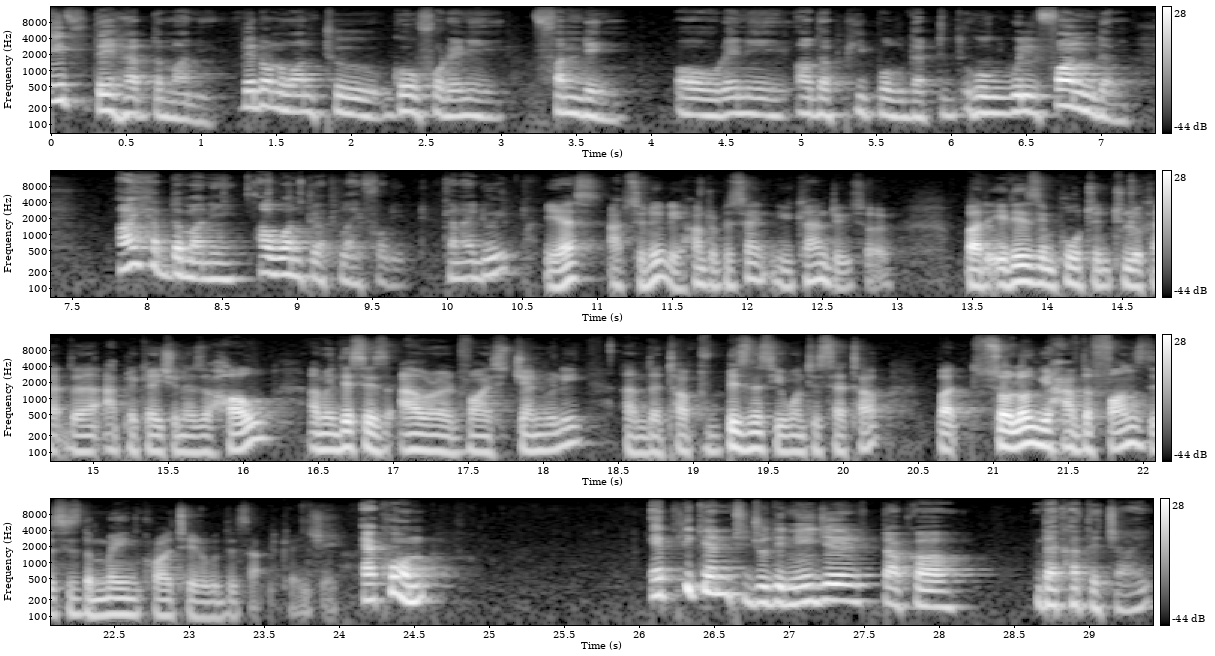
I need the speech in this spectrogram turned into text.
if they have the money they don't want to go for any funding or any other people that who will fund them. I have the money, I want to apply for it. Can I do it? Yes, absolutely, 100%. You can do so. But it is important to look at the application as a whole. I mean, this is our advice generally, um, the type of business you want to set up. But so long you have the funds, this is the main criteria with this application. এখন applicant যদি নিজের টাকা দেখাতে চায়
